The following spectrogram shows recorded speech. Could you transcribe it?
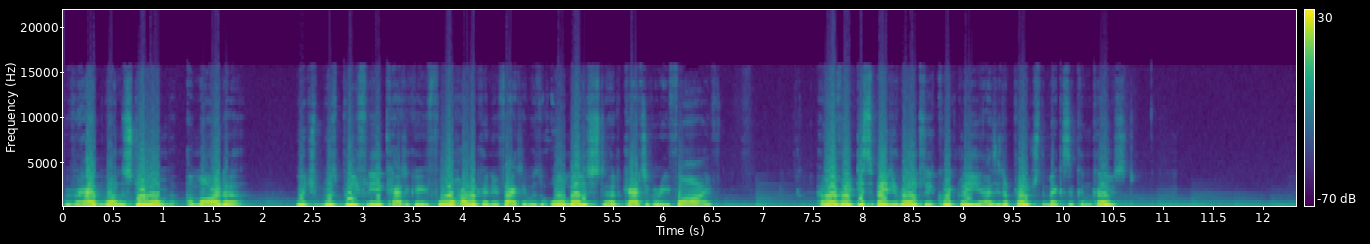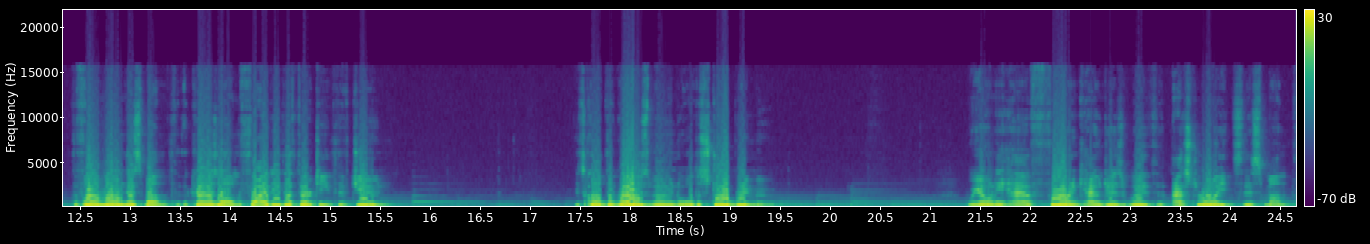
We've had one storm, Amanda, which was briefly a Category 4 hurricane. In fact, it was almost a Category 5. However, it dissipated relatively quickly as it approached the Mexican coast. The full moon this month occurs on Friday the 13th of June. It's called the rose moon or the strawberry moon. We only have four encounters with asteroids this month.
